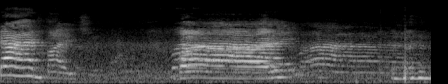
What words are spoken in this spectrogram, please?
10 पाहिजे. बाय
